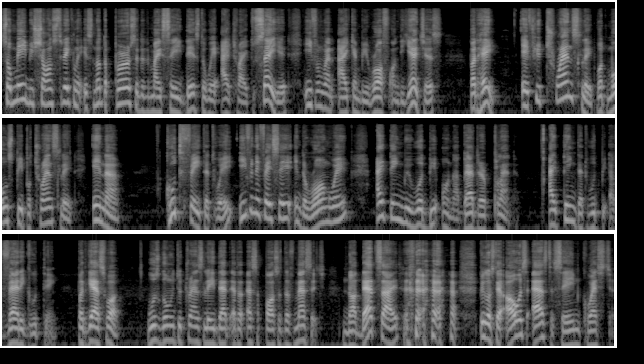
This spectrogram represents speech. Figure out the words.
So maybe Sean Strickland is not the person that might say this the way I try to say it, even when I can be rough on the edges. But hey, if you translate what most people translate in a good faithful way, even if I say it in the wrong way, I think we would be on a better planet. I think that would be a very good thing. But guess what? Who's going to translate that as a positive message? Not that side. because they always ask the same question.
